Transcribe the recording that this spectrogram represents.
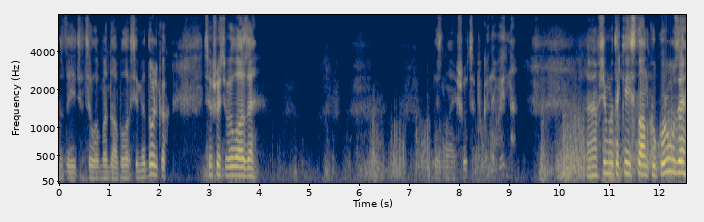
здається, це лобода була в сім'ядольках. Все щось вилазить. Не знаю, що це поки не видно. Е, В общем, такий стан кукурузи.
